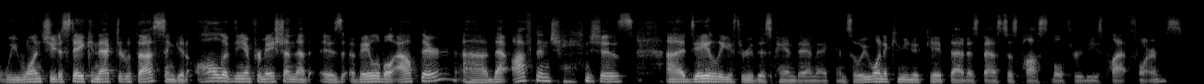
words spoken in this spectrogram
We want you to stay connected with us and get all of the information that is available out there uh, that often changes uh, daily through this pandemic. And so we want to communicate that as best as possible through these platforms.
